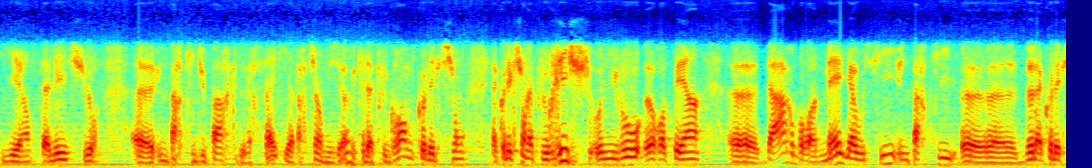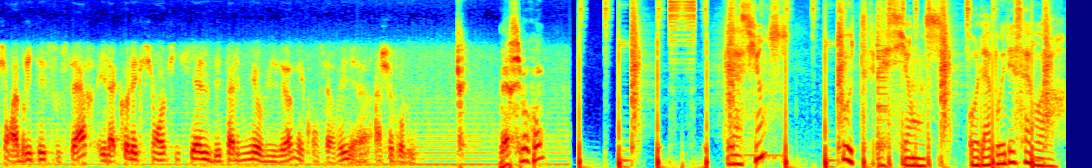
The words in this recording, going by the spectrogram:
qui est installé sur euh, une partie du parc de Versailles qui appartient au muséum et qui est la plus grande collection, la collection la plus riche au niveau européen euh, d'arbres, mais il y a aussi une partie euh, de la collection abritée sous serre et la collection officielle des palmiers au muséum est conservée à Chèvreloup. Merci beaucoup. La science toutes les sciences au Labo des Savoirs.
